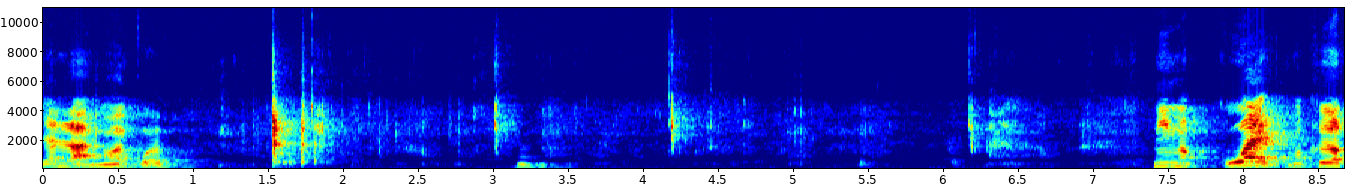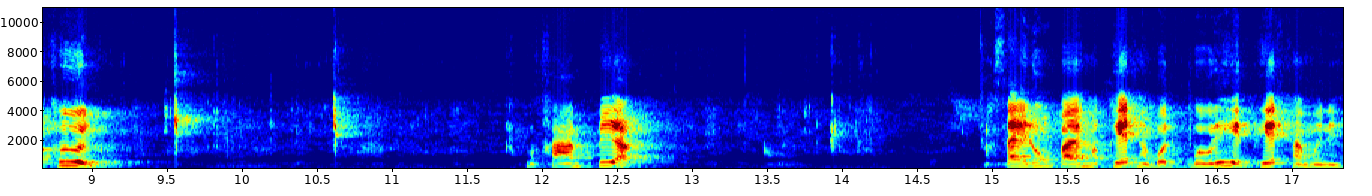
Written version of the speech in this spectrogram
ยันหลานน้อยกว่านี่มะกล้วยมะเขือขึ้นมะขามเปียก ใส่ลงไปมะเพชรค่ะบบบริเห็ดเพชรค่ะมือนี่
